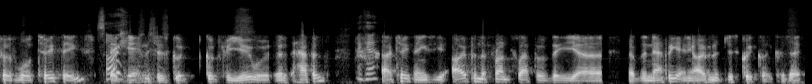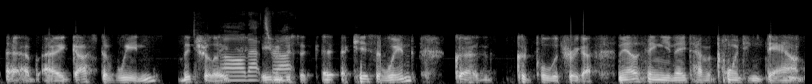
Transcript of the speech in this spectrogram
For, well, two things. Sorry? Again, this is good good for you. It happens. Okay. Uh, two things. You open the front flap of the uh, of the nappy and you open it just quickly because a, a, a gust of wind, literally, Oh, even right. just a, a kiss of wind, uh, could pull the trigger. And the other thing, you need to have it pointing down.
